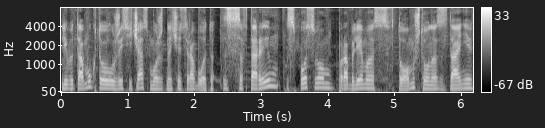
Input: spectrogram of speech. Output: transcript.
либо тому, кто уже сейчас может начать работу. Со вторым способом проблема в том, что у нас здания,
